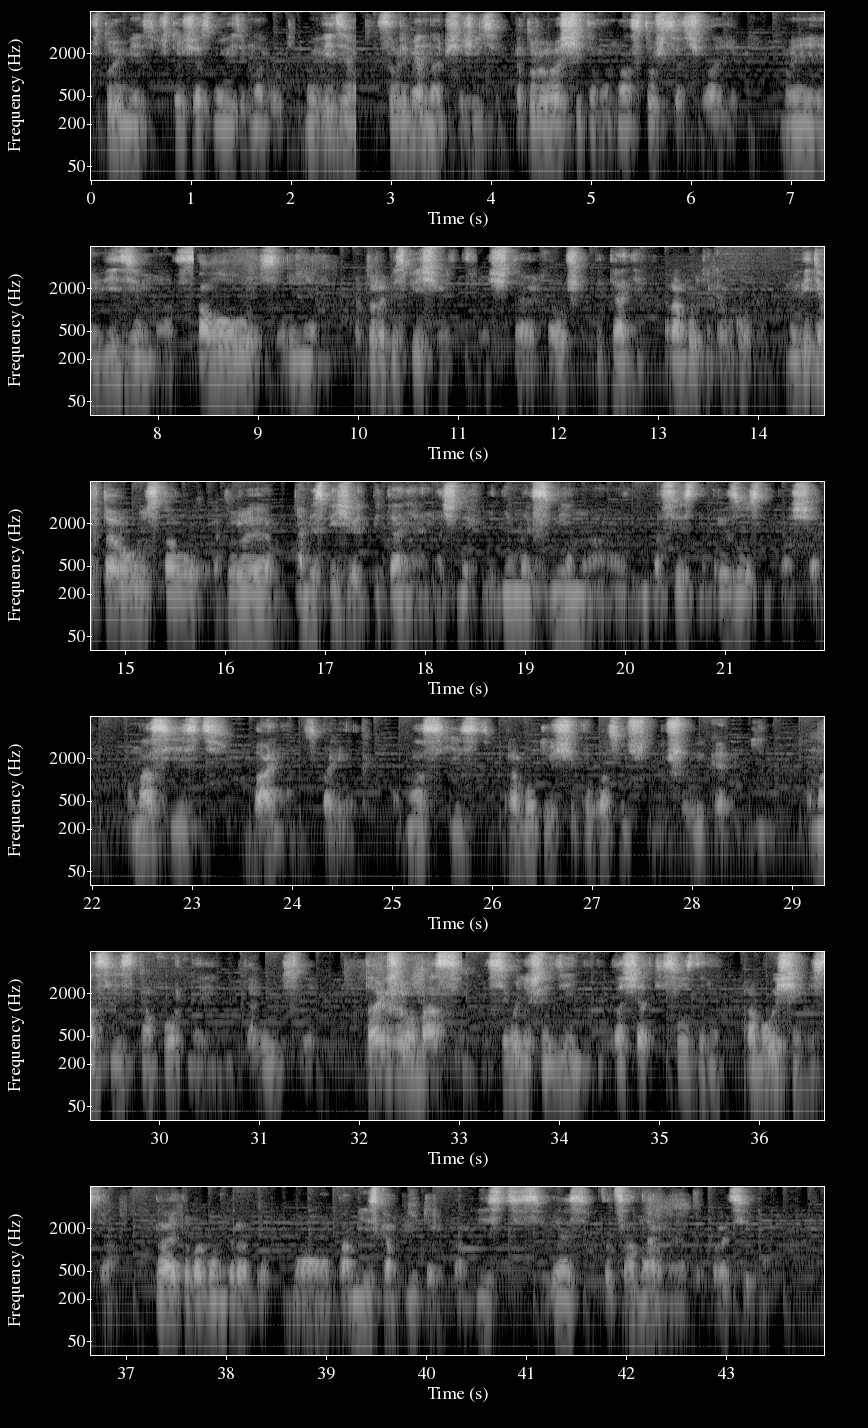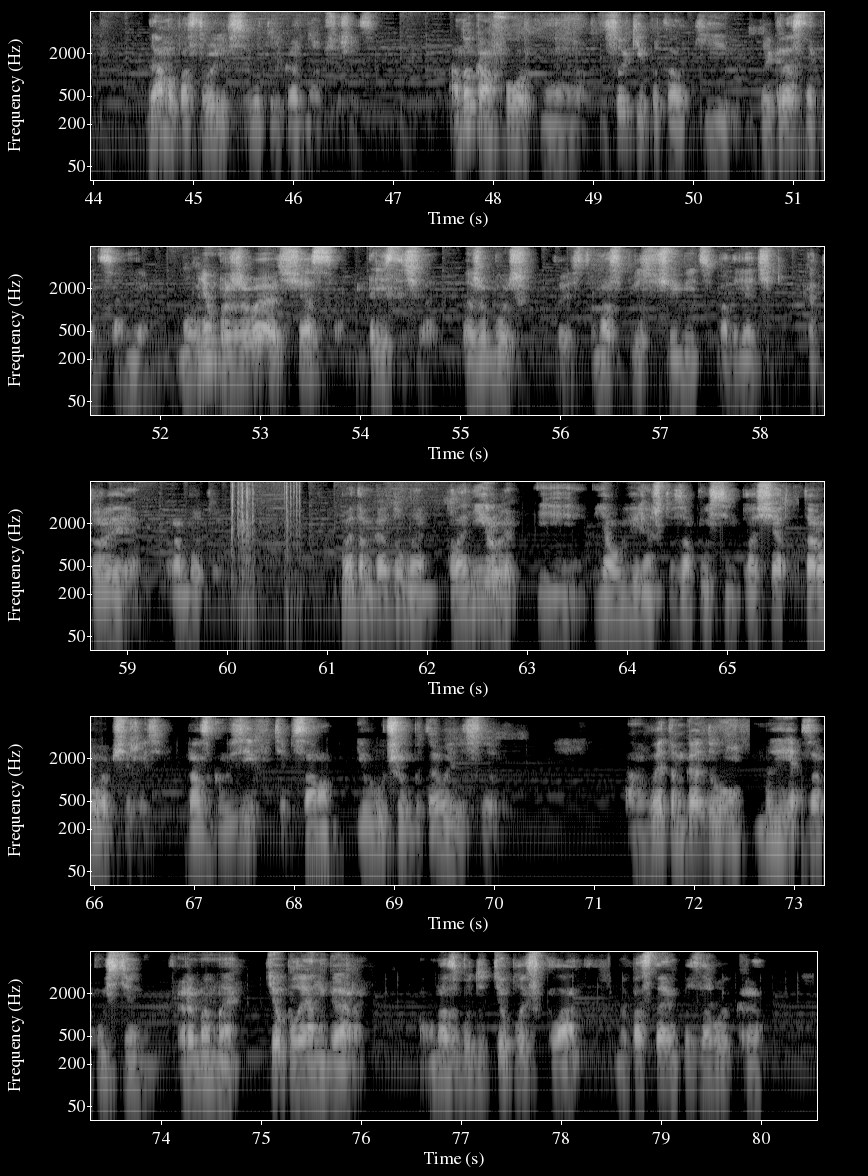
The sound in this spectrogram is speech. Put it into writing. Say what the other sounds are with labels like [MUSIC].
Что имеется? Что сейчас мы видим на Гоке? Мы видим современное общежитие, которое рассчитано на 160 человек. Мы видим столовую современную, которая обеспечивает, я считаю, хорошее питание работников ГОКа. Мы видим вторую столовую, которая обеспечивает питание ночных и дневных смен а, непосредственно производственной площадки. У нас есть баня с парилкой. У нас есть работающие круглосуточно душевые кабины. У нас есть комфортные бытовые условия. Также у нас на сегодняшний день на площадке созданы рабочие места. Да, это вагон-городок, но там есть компьютеры, там есть связь стационарная, корпоративная. Да, мы построили всего только одно общежитие. Оно комфортное, высокие потолки, прекрасное кондиционирование. Но в нем проживают сейчас 300 человек, даже больше. То есть у нас плюс еще имеются подрядчики, которые работают. В этом году мы планируем, и я уверен, что запустим площадку второго общежития, разгрузив тем самым и улучшив бытовые условия. А в этом году мы запустим РММ, теплые ангары. У нас будет теплый склад, мы поставим козловой кран.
